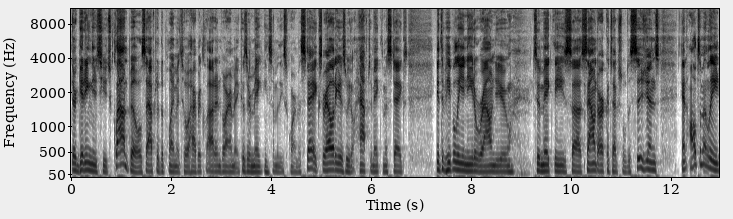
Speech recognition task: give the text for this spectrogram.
they're getting these huge cloud bills after deployment to a hybrid cloud environment because they're making some of these core mistakes. The reality is we don't have to make the mistakes. Get the people you need around you to make these uh, sound architectural decisions and ultimately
